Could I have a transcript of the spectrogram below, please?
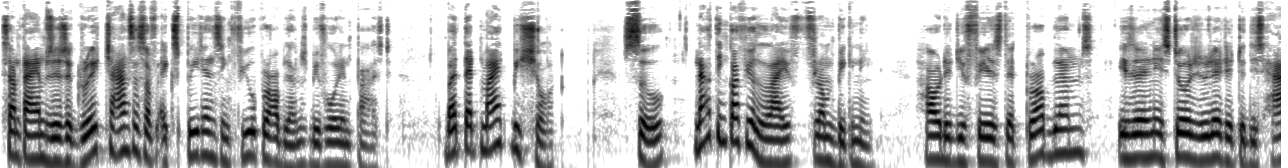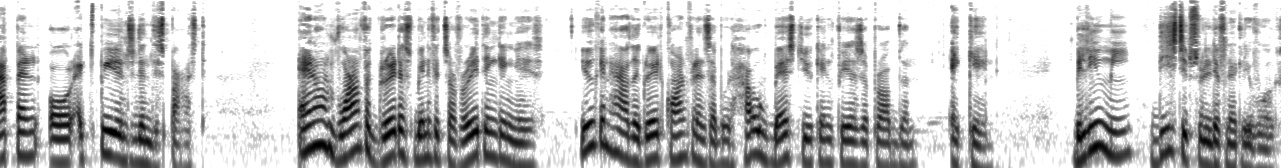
Sometimes there's a great chances of experiencing few problems before in past but that might be short. So, now think of your life from beginning. How did you face that problems? Is there any story related to this happen or experienced in this past? And on one of the greatest benefits of rethinking is you can have the great confidence about how best you can face the problem again. Believe me, these tips will definitely work.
